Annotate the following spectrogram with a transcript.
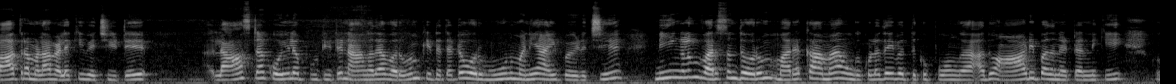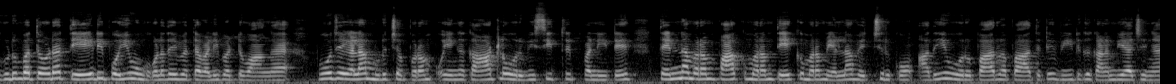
பாத்திரமெல்லாம் விளக்கி வச்சுட்டு லாஸ்ட்டாக கோயிலை பூட்டிட்டு நாங்கள் தான் வருவோம். கிட்டத்தட்ட ஒரு மூணு மணி ஆகி போயிடுச்சு. நீங்களும் வருஷந்தோறும் மறக்காமல் உங்கள் குலதெய்வத்துக்கு போங்க. அதுவும் ஆடி பதினெட்டு அன்னைக்கு குடும்பத்தோடு தேடி போய் உங்கள் குலதெய்வத்தை வழிபட்டு வாங்க பூஜைகள்லாம் முடிச்சப்புறம் எங்கள் காட்டில் ஒரு விசிட் பண்ணிவிட்டு தென்னை மரம் பாக்கு மரம் தேக்கு மரம் எல்லாம் வச்சுருக்கோம். அதையும் ஒரு பார்வை பார்த்துட்டு வீட்டுக்கு கிளம்பியாச்சுங்க.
